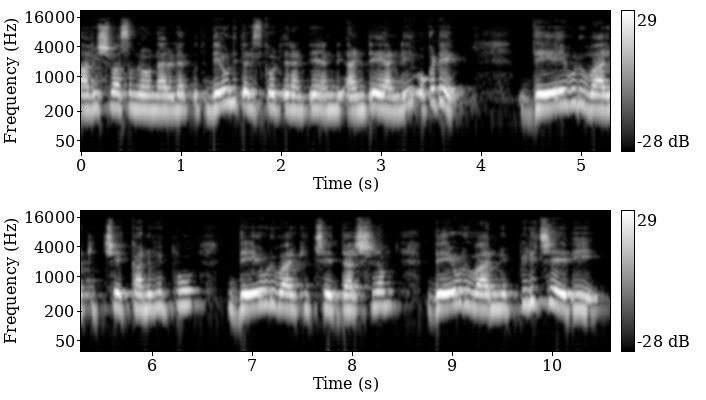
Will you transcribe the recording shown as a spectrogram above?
అవిశ్వాసంలో ఉన్నారు. లేకపోతే దేవుని తెలుసుకోవట్లేరు అంటే అండి అంటే అండి ఒకటే. దేవుడు వారికి ఇచ్చే కనువిప్పు దేవుడు వారికి ఇచ్చే దర్శనం దేవుడు వారిని పిలిచేది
